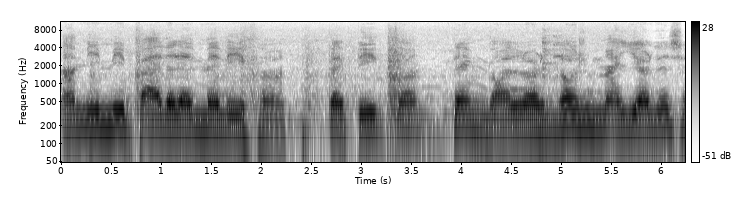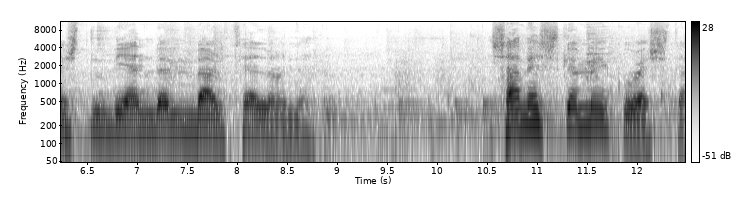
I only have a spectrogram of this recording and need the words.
a mí mi padre me dijo, Pepito, tengo a los dos mayores estudiando en Barcelona. ¿Sabes qué me cuesta?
